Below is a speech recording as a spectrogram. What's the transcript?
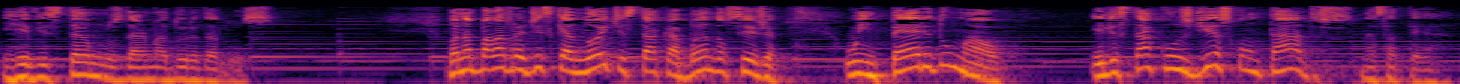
e revistamos-nos da armadura da luz. Quando a palavra diz que a noite está acabando, ou seja, o império do mal, ele está com os dias contados nessa terra.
